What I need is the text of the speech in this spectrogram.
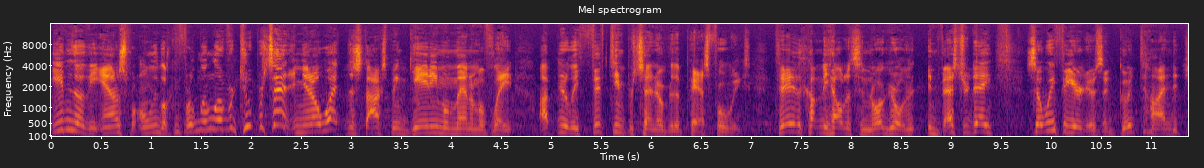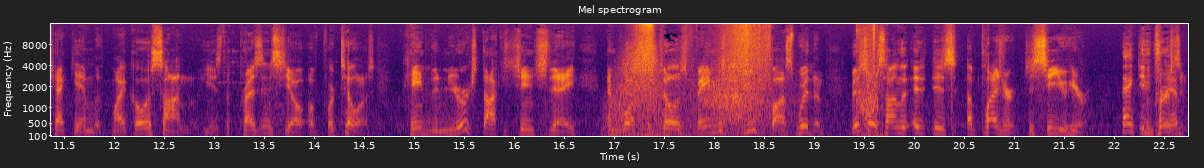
even though the analysts were only looking for a little over 2%. And you know what? The stock's been gaining momentum of late, up nearly 15% over the past four weeks. Today, the company held its inaugural investor day, so we figured it was a good time to check in with Michael Osanloo. He is the president and CEO of Portillo's came to the New York Stock Exchange today and brought Portillo's famous beef bus with him. Mr. Osanloo, it is a pleasure to see you here. Thank you, in Jim. person.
